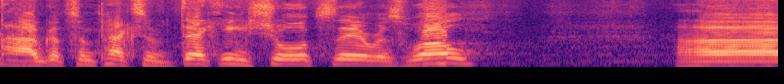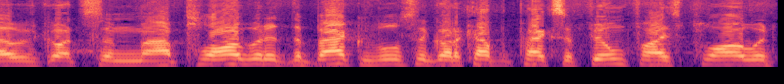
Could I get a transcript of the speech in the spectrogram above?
Uh, I've got some packs of decking shorts there as well. Uh, we've got some uh, plywood at the back. We've also got a couple of packs of film face plywood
